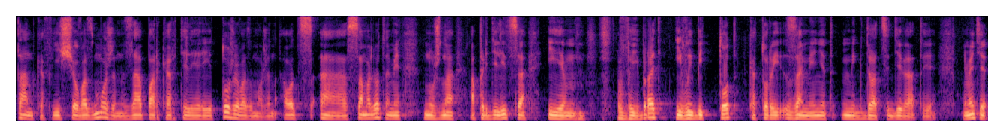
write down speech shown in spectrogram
танков еще возможен, зоопарк артиллерии тоже возможен, а вот с а, самолетами нужно определиться и выбрать и выбить тот, который заменит МиГ-29. Понимаете,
